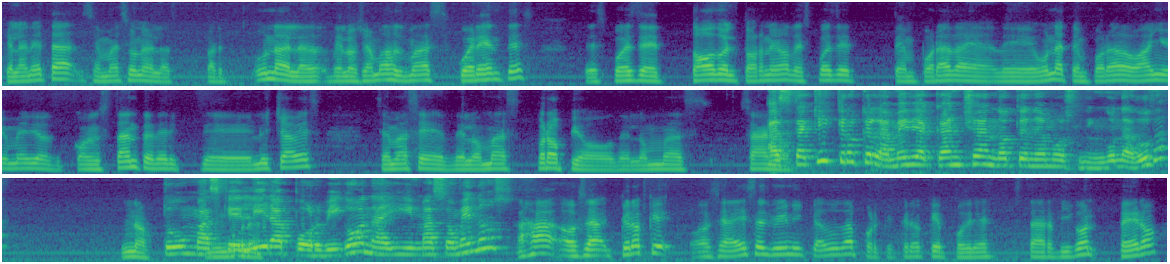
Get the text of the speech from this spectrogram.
Que la neta se me hace una de las una de, de los llamados más coherentes después de todo el torneo, después de temporada, de una temporada o año y medio constante de, Luis Chávez, se me hace de lo más propio, de lo más sano. Hasta aquí creo que la media cancha no tenemos ninguna duda. No. Tú más que. Lira por Bigón, ahí más o menos. Ajá, o sea, creo que, o sea, esa es mi única duda porque creo que podría estar Bigón, pero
